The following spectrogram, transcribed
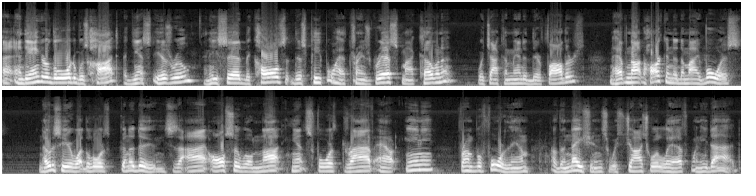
and the anger of the Lord was hot against Israel, and he said, Because this people hath transgressed my covenant, which I commanded their fathers, and have not hearkened unto my voice. Notice here what the Lord's going to do. He says, I also will not henceforth drive out any from before them of the nations which Joshua left when he died.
